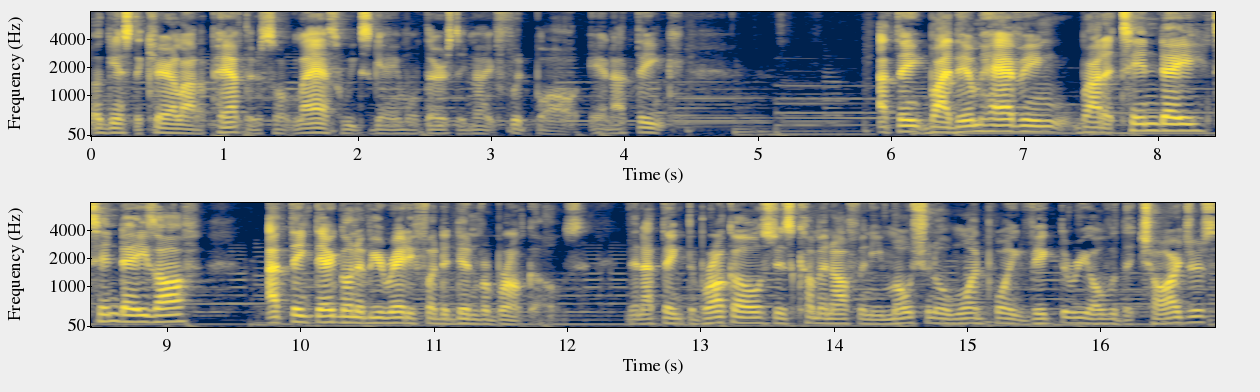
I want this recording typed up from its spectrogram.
against the Carolina Panthers on last week's game on Thursday night football. And I think I think by them having about a 10 day, 10 days off, I think they're gonna be ready for the Denver Broncos. Then I think the Broncos just coming off an emotional one point victory over the Chargers.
